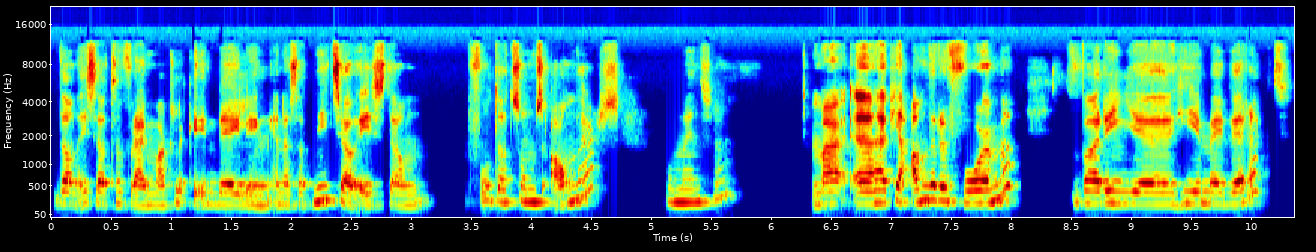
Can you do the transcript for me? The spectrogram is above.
dan is dat een vrij makkelijke indeling. En als dat niet zo is, dan voelt dat soms anders voor mensen. Maar uh, heb je andere vormen waarin je hiermee werkt?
